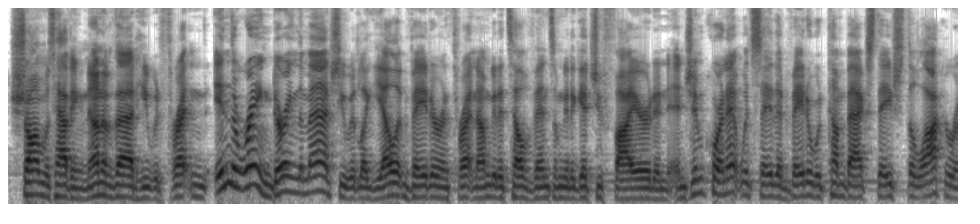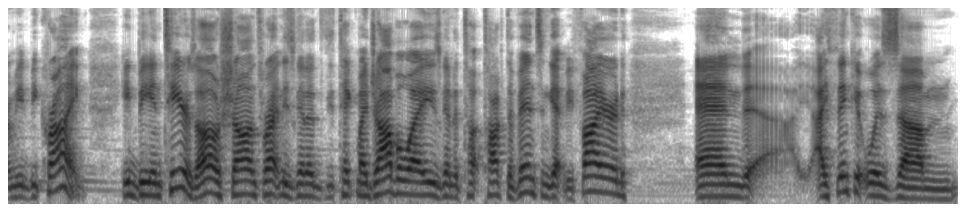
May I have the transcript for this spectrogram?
Shawn was having none of that. He would threaten in the ring during the match. He would like yell at Vader and threaten, "I'm going to tell Vince, I'm going to get you fired." And and Jim Cornette would say that Vader would come backstage to the locker room. He'd be crying. He'd be in tears. Oh, Shawn threatened he's going to take my job away. He's going to talk to Vince and get me fired. And I think it was. Um,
